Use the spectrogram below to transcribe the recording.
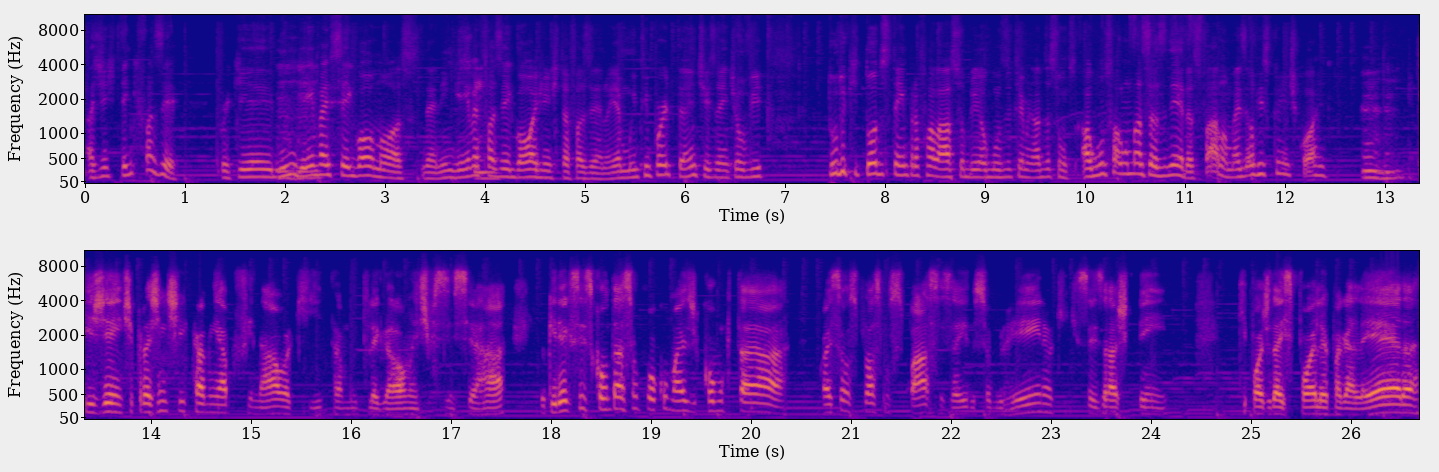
a gente tem que fazer. Porque uhum. ninguém vai ser igual nós, né? Ninguém Sim. vai fazer igual a gente tá fazendo. E é muito importante isso, a gente ouvir tudo que todos têm para falar sobre alguns determinados assuntos. Alguns falam umas asneiras, falam, mas é o risco que a gente corre. Uhum. E, gente, pra gente caminhar pro final aqui, tá muito legal, mas a gente precisa encerrar. Eu queria que vocês contassem um pouco mais de como que tá. Quais são os próximos passos aí do Sobre o Reino? O que, que vocês acham que tem que pode dar spoiler pra galera?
